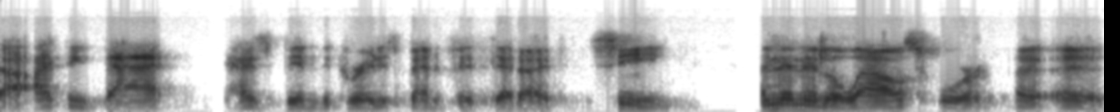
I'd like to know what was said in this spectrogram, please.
I think that has been the greatest benefit that I've seen. And then it allows for a, a,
